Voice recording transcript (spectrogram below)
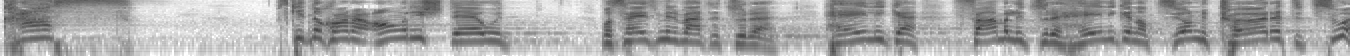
Krass! Es gibt noch eine andere Stelle, was heißt, wir werden zu einer heiligen Family, zu einer heiligen Nation, wir gehören dazu.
